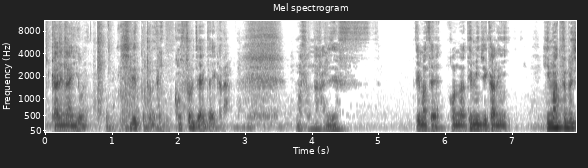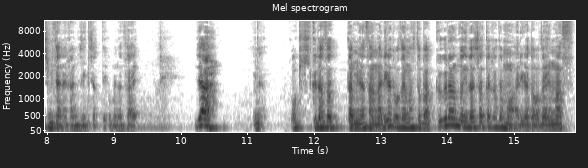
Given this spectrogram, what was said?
聞かれないように。しれっとね、こっそりとやりたいから。まあ、そんな感じです。すいません。こんな手短に、暇つぶしみたいな感じできちゃってごめんなさい。じゃあ、お聞きくださった皆さんありがとうございました。バックグラウンドにいらっしゃった方もありがとうございます。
